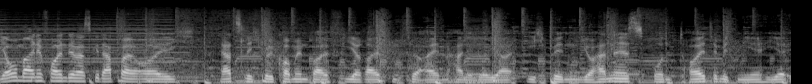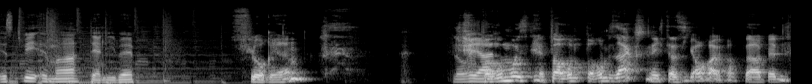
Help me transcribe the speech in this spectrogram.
Jo, meine Freunde, was geht ab bei euch? Herzlich willkommen bei Vier Reifen für ein Halleluja. Ich bin Johannes und heute mit mir hier ist wie immer der liebe Florian. Florian. Warum, muss, warum, warum sagst du nicht, dass ich auch einfach da bin?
